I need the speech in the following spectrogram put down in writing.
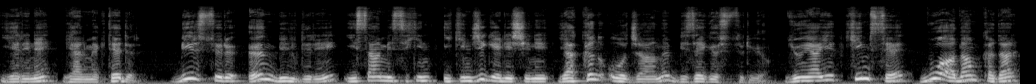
yerine gelmektedir bir sürü ön bildiri İsa Mesih'in ikinci gelişini yakın olacağını bize gösteriyor. Dünyayı kimse bu adam kadar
